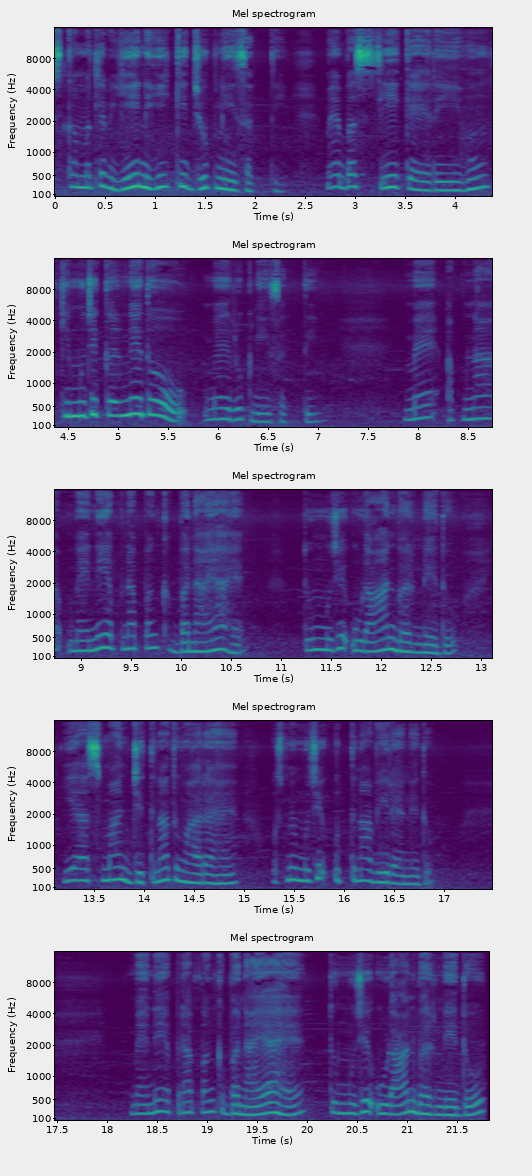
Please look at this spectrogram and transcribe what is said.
इसका मतलब ये नहीं कि झुक नहीं सकती। मैं बस ये कह रही हूँ कि मुझे करने दो, मैं रुक नहीं सकती। मैं अपना, मैंने अपना पंख बनाया है। तुम मुझे उड़ान भरने दो। ये आसमान जितना तुम्हारा है उसमें मुझे उतना भी रहने दो। मैंने अपना पंख बनाया है तुम मुझे उड़ान भरने दो।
